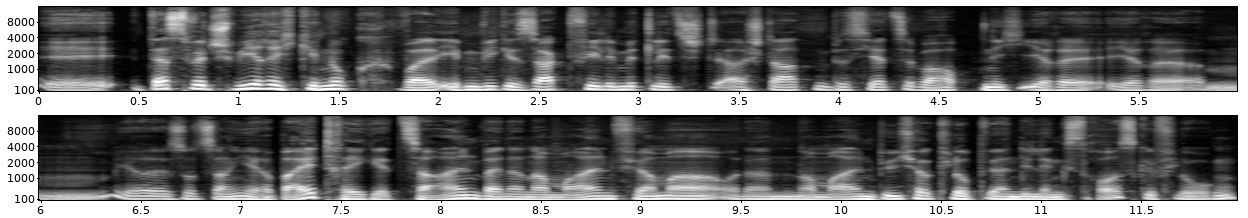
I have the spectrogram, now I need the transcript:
Äh, das wird schwierig genug, weil eben, wie gesagt, viele Mitgliedstaaten bis jetzt überhaupt nicht ihre, ihre, ähm, ihre, sozusagen ihre Beiträge zahlen. Bei einer normalen Firma oder einem normalen Bücherclub wären die längst rausgeflogen.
